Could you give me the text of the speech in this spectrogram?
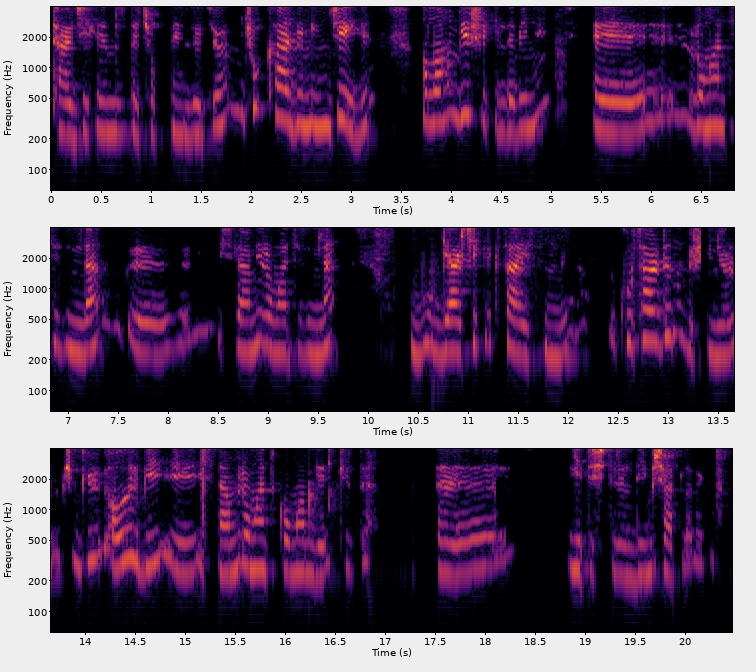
tercihlerimizi de çok benzetiyorum. Çok kalbim inceydi. Allah'ın bir şekilde beni e, romantizmden, e, İslami romantizmden bu gerçeklik sayesinde kurtardığını düşünüyorum. Çünkü ağır bir e, İslami romantik olmam gerekirdi. E, yetiştirildiğim şartlara göre.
